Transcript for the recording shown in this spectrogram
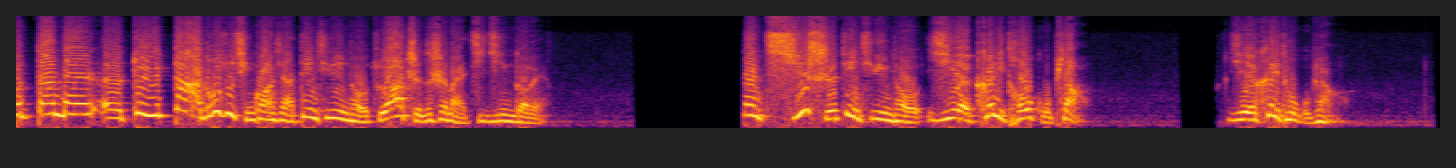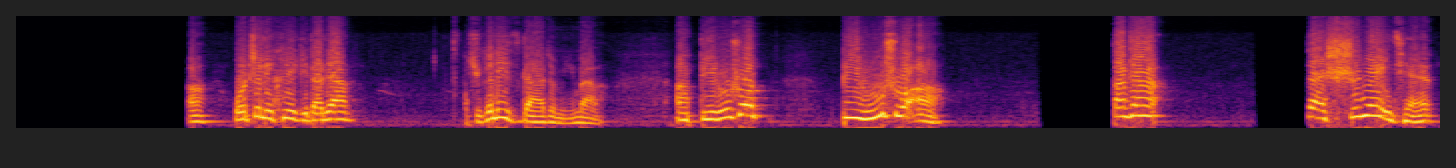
不单单呃，对于大多数情况下，定期定投主要指的是买基金，各位。但其实定期定投也可以投股票，也可以投股票。啊，我这里可以给大家举个例子，大家就明白了。啊，比如说，比如说啊，大家在十年以前，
